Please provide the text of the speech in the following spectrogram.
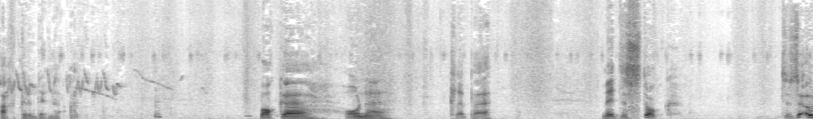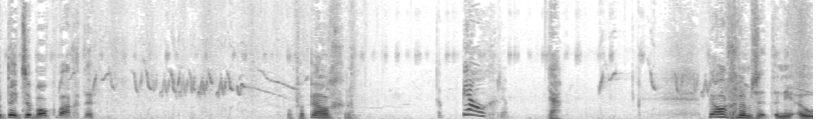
agter dinge aan. Bokke, honde, klippe met 'n stok. Dis 'n ou tydse bokwagter. Of 'n pelgrim. 'n Pelgrim. Ja. Pelgrims het in die ou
